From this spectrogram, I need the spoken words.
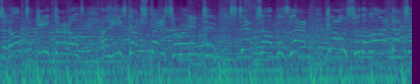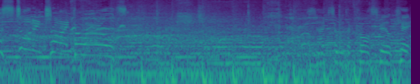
Conan it up to Keith Earls, and he's got space to run into. Steps off his left, goes for the line. That's a stunning try for Earls. Sexton with a crossfield kick.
